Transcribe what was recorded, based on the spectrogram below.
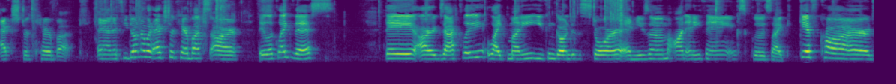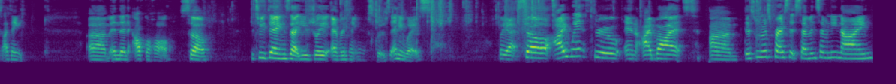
extra care buck. And if you don't know what extra care bucks are, they look like this. They are exactly like money. You can go into the store and use them on anything. excludes like gift cards, I think, um, and then alcohol. So the two things that usually everything excludes. Anyways. But yeah, so I went through and I bought, um, this one was priced at $7.79.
